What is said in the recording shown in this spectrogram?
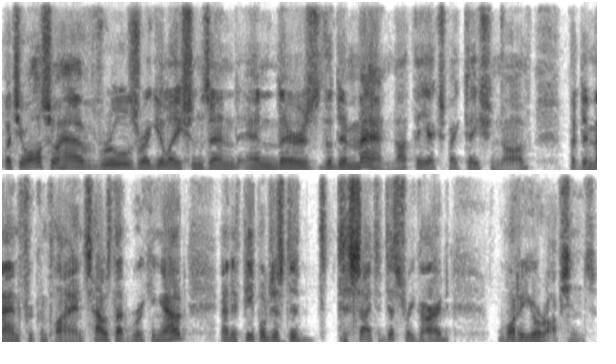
but you also have rules, regulations, and and there's the demand, not the expectation of, but demand for compliance. How's that working out? And if people just decide to disregard, what are your options?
